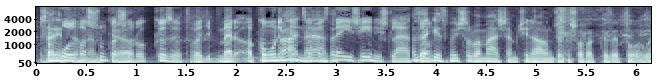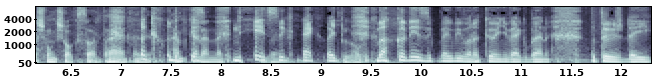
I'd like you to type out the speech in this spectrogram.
Szerintem olvassunk a nem sorok között, vagy mert a kommunikációt Á, ne, azt hát te is, én is látom. Az egész műsorban más sem csinálunk, csak a sorok között olvasunk sokszor, tehát nem kell ennek. Nézzük meg, hogy mert akkor nézzük meg, mi van a könyvekben. A tőzsdei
